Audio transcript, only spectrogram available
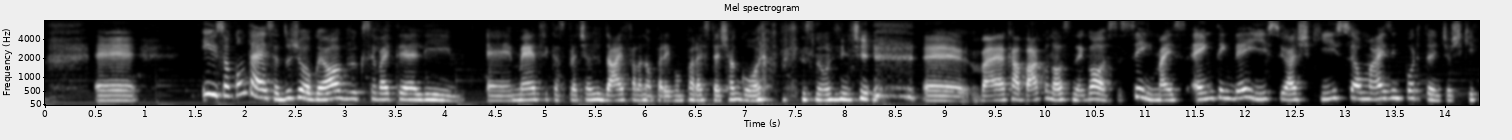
é, e isso acontece, é do jogo. É óbvio que você vai ter ali é, métricas para te ajudar e falar: não, peraí, vamos parar esse teste agora, porque senão a gente é, vai acabar com o nosso negócio. Sim, mas é entender isso. Eu acho que isso é o mais importante. Eu acho que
